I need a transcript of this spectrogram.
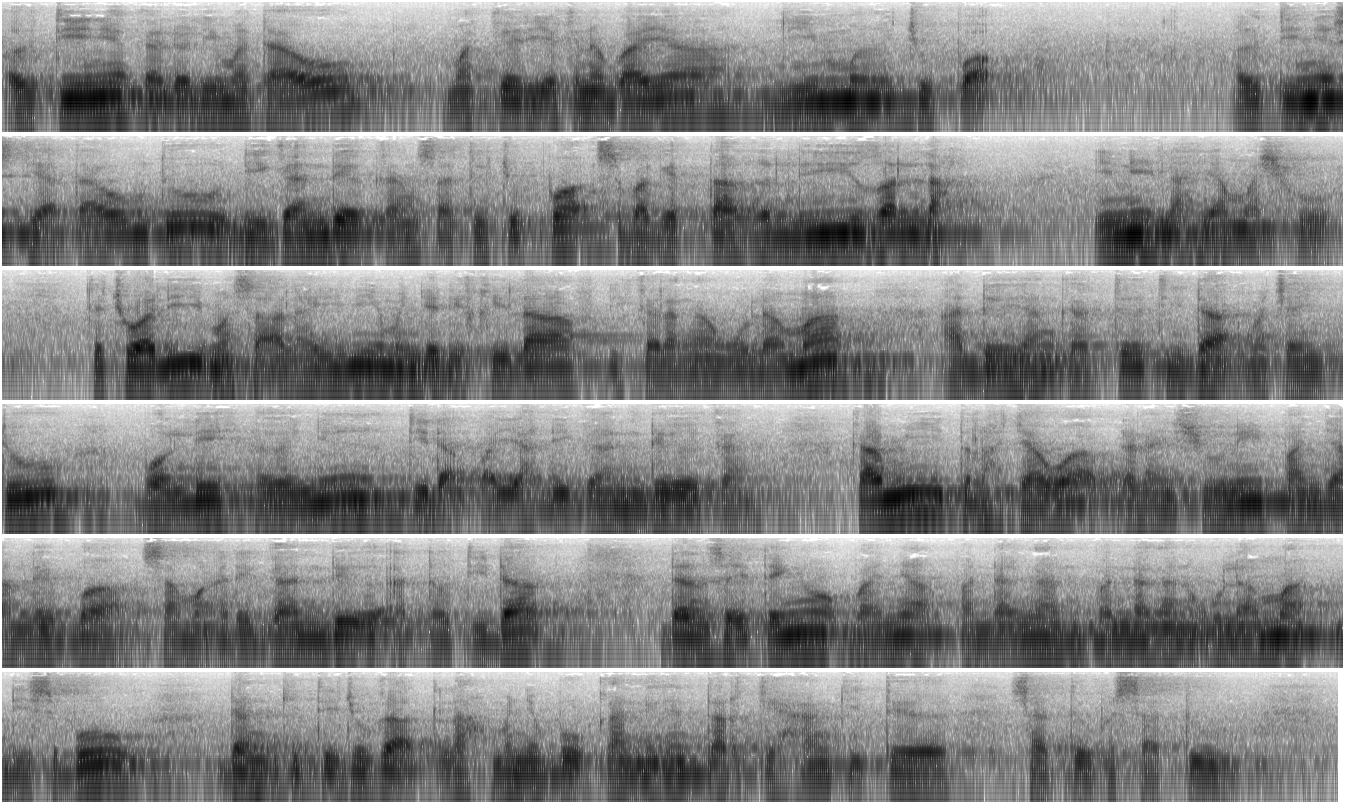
artinya kalau lima tahun maka dia kena bayar lima cupak Artinya setiap tahun tu digandakan satu cupak sebagai taglizallah. Inilah yang masyhur. Kecuali masalah ini menjadi khilaf di kalangan ulama, ada yang kata tidak macam itu, boleh hanya tidak payah digandakan. Kami telah jawab dalam isu ni panjang lebar sama ada ganda atau tidak dan saya tengok banyak pandangan-pandangan ulama disebut dan kita juga telah menyebutkan dengan tarjihan kita satu persatu.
